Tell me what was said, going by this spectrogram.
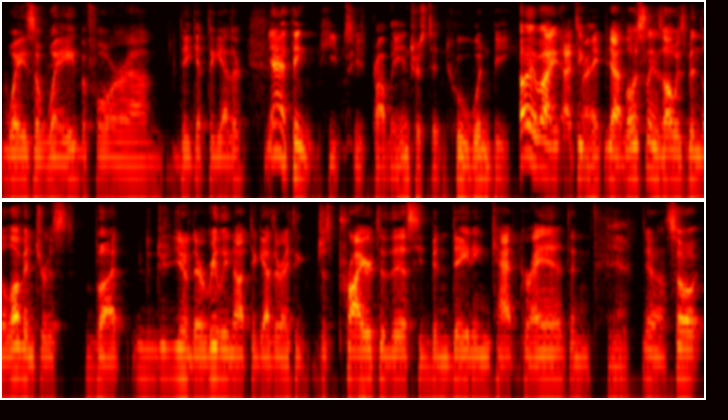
ways away before um, they get together. Yeah, I think he, he's probably interested. Who wouldn't be? Oh, I, I think Right. yeah, Lois Lane has always been the love interest, but you know they're really not together. I think just prior to this, he'd been dating Cat Grant, and Yeah. you know, so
